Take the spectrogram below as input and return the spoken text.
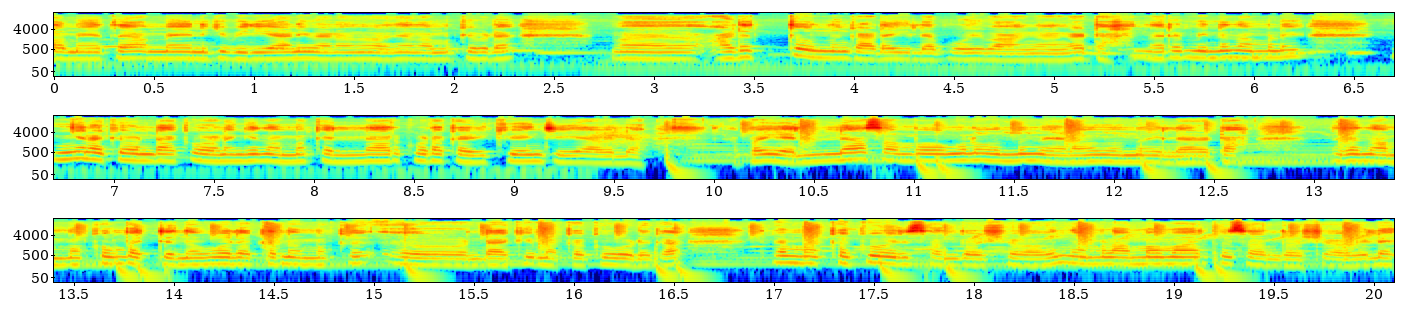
സമയത്ത് അമ്മ എനിക്ക് ബിരിയാണി വേണമെന്ന് പറഞ്ഞാൽ നമുക്കിവിടെ അടുത്തൊന്നും കടയില്ല പോയി വാങ്ങാം കേട്ടോ. അന്നേരം പിന്നെ നമ്മൾ ഇങ്ങനെയൊക്കെ ഉണ്ടാക്കുവാണെങ്കിൽ നമുക്ക് എല്ലാവർക്കും കൂടെ കഴിക്കുകയും ചെയ്യാമല്ലോ. അപ്പോൾ എല്ലാ സംഭവങ്ങളും ഒന്നും വേണമെന്നൊന്നും ഇല്ല കേട്ടോ. അന്നേരം നമുക്കും പറ്റുന്ന പോലൊക്കെ നമുക്ക് ഉണ്ടാക്കി മക്കൾക്ക് കൊടുക്കാം. അന്നേരം മക്കൾക്കും ഒരു സന്തോഷമാകും നമ്മൾ അമ്മമാർക്കും സന്തോഷമാകും അല്ലേ?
